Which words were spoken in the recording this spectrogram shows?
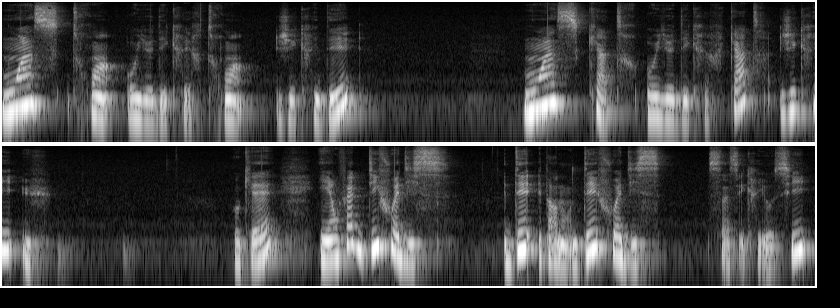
Moins 3, au lieu d'écrire 3, j'écris D moins 4, au lieu d'écrire 4, j'écris U. OK Et en fait, 10 fois 10, D, pardon, D fois 10, ça s'écrit aussi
